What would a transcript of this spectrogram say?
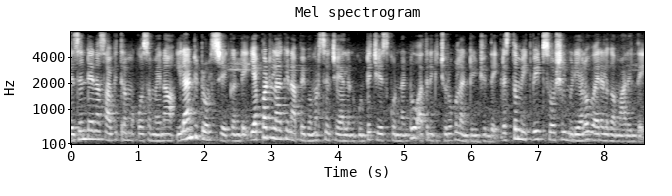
లెజెండ్ అయిన సావిత్రమ్మ కోసమైనా ఇలాంటి ట్రోల్స్ చేయకండి. ఎప్పటిలాగే నాపై విమర్శలు చేయాలనుకుంటే చేసుకోండి అంటూ అతనికి చురుకులు అంటించింది. ప్రస్తుతం ఈ ట్వీట్ సోషల్ మీడియాలో వైరల్గా మారింది.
